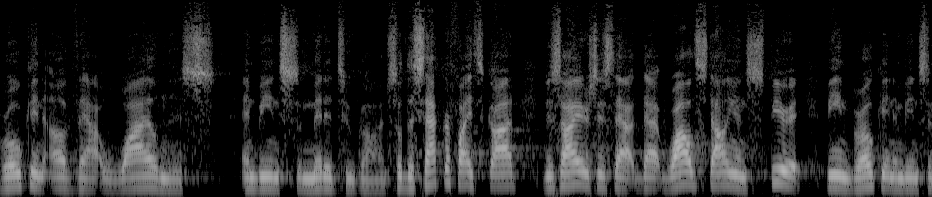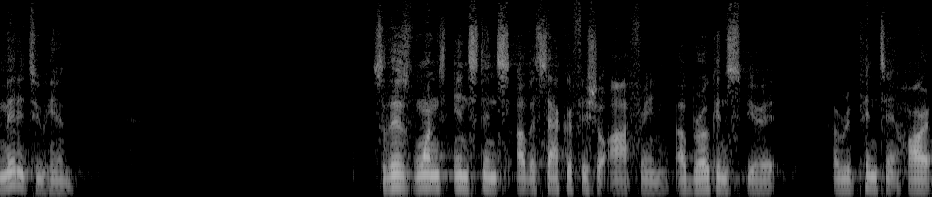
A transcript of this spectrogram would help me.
broken of that wildness and being submitted to God. So the sacrifice God desires is that, that wild stallion spirit being broken and being submitted to Him. So there's one instance of a sacrificial offering, a broken spirit, a repentant heart.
